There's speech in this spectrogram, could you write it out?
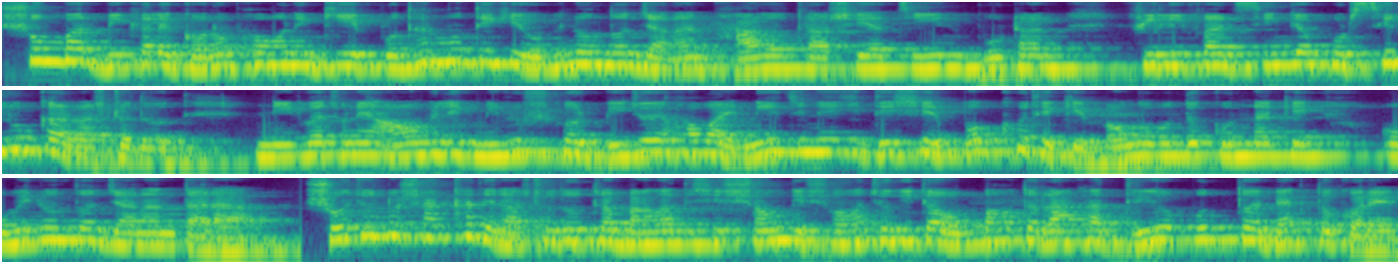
সোমবার বিকালে গণভবনে গিয়ে প্রধানমন্ত্রীকে অভিনন্দন জানান ভারত, রাশিয়া, চীন, ভুটান, ফিলিপাইন, সিঙ্গাপুর, শ্রীলঙ্কার রাষ্ট্রদূত। নির্বাচনে আওয়ামী লীগ নিরস্কর বিজয় হওয়ায় নিজ নিজ দেশের পক্ষ থেকে বঙ্গবন্ধু কন্যাকে অভিনন্দন জানান তারা। সৌজন্য সাক্ষাতে রাষ্ট্রদূতরা বাংলাদেশের সঙ্গে সহযোগিতা অব্যাহত রাখার দৃঢ় প্রত্যয় ব্যক্ত করেন।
